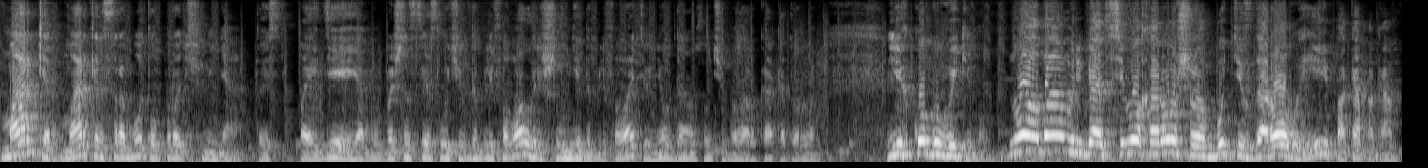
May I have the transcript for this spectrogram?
Маркер, маркер сработал против меня. То есть, по идее, я бы в большинстве случаев доблефовал, решил не доблефовать, и у него в данном случае была рука, которую он легко бы выкинул. Ну а вам, ребят, всего хорошего, будьте здоровы и пока-пока.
